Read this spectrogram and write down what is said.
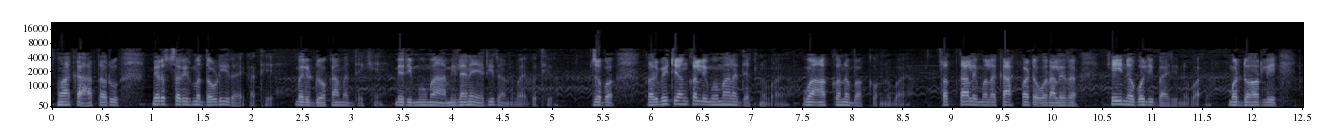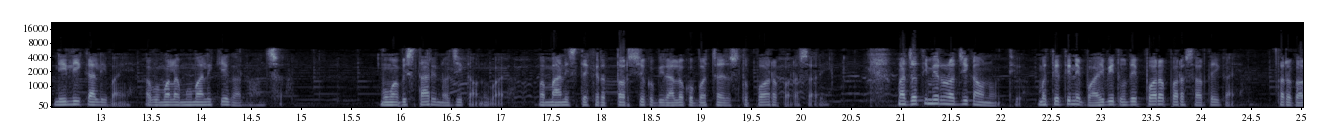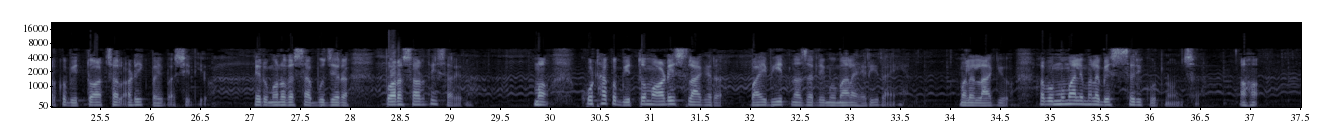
उहाँका हातहरू मेरो शरीरमा दौडिरहेका थिए। मैले ढोकामा देखेँ। मेरी मुमा हामीलाई नै हेरिरहनु भएको थियो। जब घरबेटी अङ्कलले मुमालाई देख्नुभयो उहाँ अक्क बक्काउनु भयो तत्कालै मलाई काखबाट ओह्रालेर केही नबोली बाहिरिनु भयो। म डरले निलिकाली भएँ। अब मलाई मुमाले के गर्नुहुन्छ? मुमा बिस्तारै नजिक आउनुभयो। म मानिस देखेर तर्सिएको बिरालोको बच्चा जस्तो पर पर सरेँ। उहाँ जति मेरो नजिक आउनुहुन्थ्यो म त्यति नै भयभीत हुँदै पर पर सर्दै गएँ। तर घरको भित्तो अचल अडिक भई बसिदियो। मेरो मनोदशा बुझेर पर सर्दै सरेन। म कोठाको भित्तोमा अडेस लागेर भयभीत नजरले मुमालाई हेरिरहेँ। मलाई लाग्यो अब मुमाले मलाई बेसरी कुट्नुहुन्छ। अह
